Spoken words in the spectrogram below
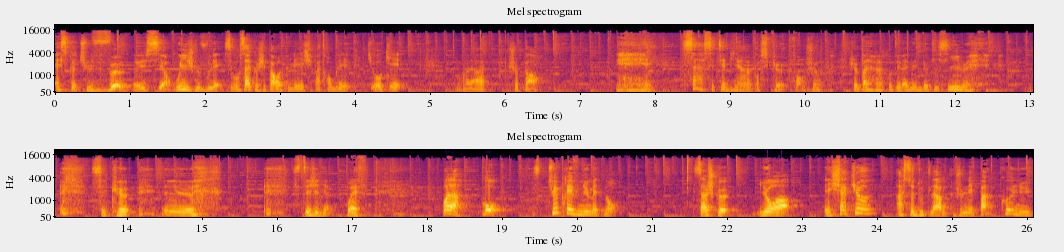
est-ce que tu veux réussir? Oui, je le voulais. C'est pour ça que j'ai pas reculé, j'ai pas tremblé. Tu dis, ok, voilà, je pars. Et ça, c'était bien parce que, enfin, je, je vais pas raconter l'anecdote ici, mais c'est que euh, c'était génial. Bref, voilà. Bon, tu es prévenu maintenant. Sache que il y aura et chacun a ce doute-là. Je n'ai pas connu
